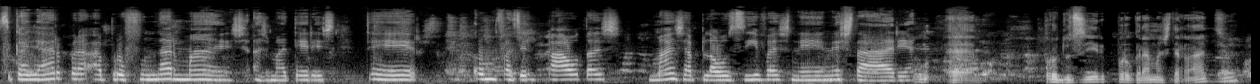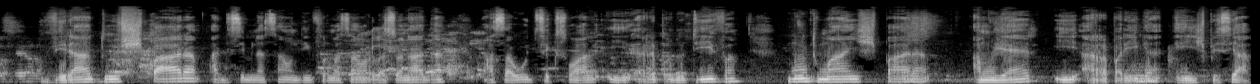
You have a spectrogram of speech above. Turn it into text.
se calhar para aprofundar mais as matérias, ter como fazer pautas mais aplausivas né, nesta área. É, produzir programas de rádio virados para a disseminação de informação relacionada à saúde sexual e reprodutiva, muito mais para a mulher e a rapariga em especial,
